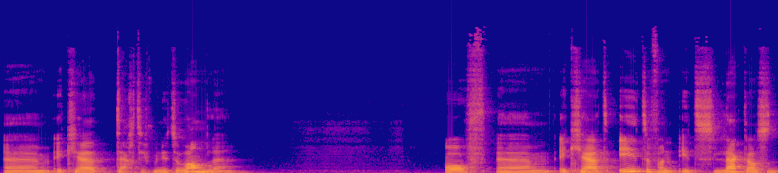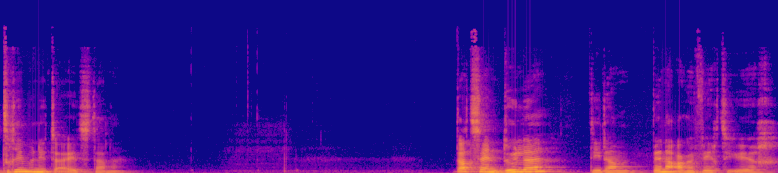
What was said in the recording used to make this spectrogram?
um, ik ga 30 minuten wandelen. Of um, ik ga het eten van iets lekkers 3 minuten uitstellen. Dat zijn doelen die dan binnen 48 uur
